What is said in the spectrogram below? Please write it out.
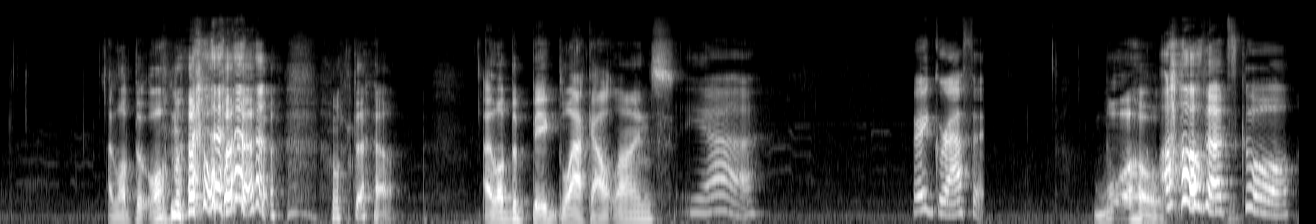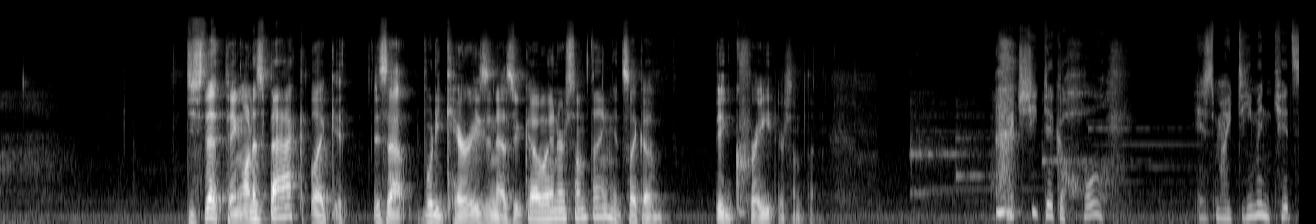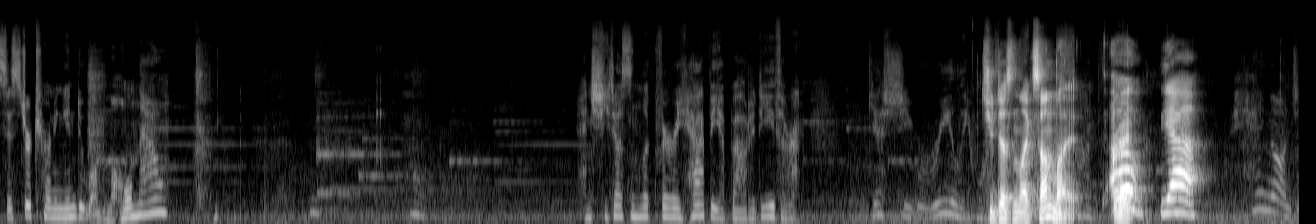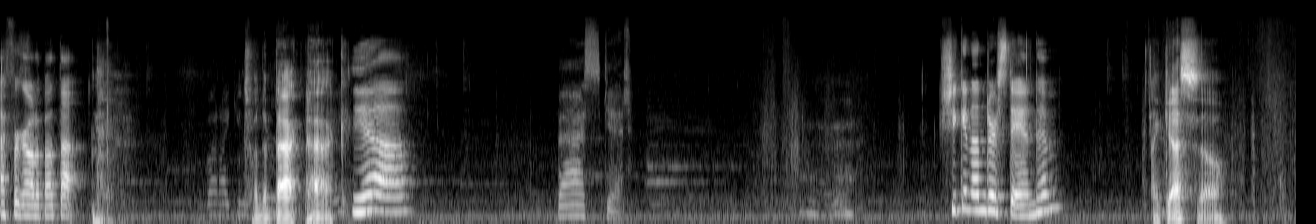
I love the oh my what the hell? I love the big black outlines. Yeah. Very graphic. Whoa! Oh, that's cool. Do you see that thing on his back? Like, it, is that what he carries in Nezuko in or something? It's like a big crate or something. Why'd she dig a hole? Is my demon kid sister turning into a mole now? And she doesn't look very happy about it either. Guess she really wants She doesn't like sunlight, Oh, right? yeah. Hang on I forgot about that. but It's from the backpack. Yeah. Basket. She can understand him. I guess so.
